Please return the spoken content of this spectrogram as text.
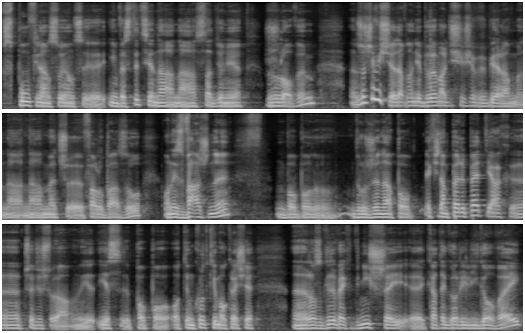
współfinansując e, inwestycje na, na stadionie żużlowym. Rzeczywiście, dawno nie byłem, a dzisiaj się wybieram na, na mecz Falubazu. On jest ważny, bo, bo drużyna po jakichś tam perypetiach, e, przecież jest po, po o tym krótkim okresie e, rozgrywek w niższej e, kategorii ligowej,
